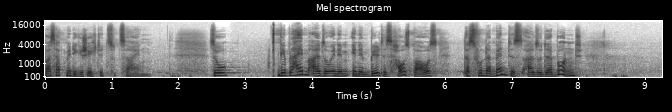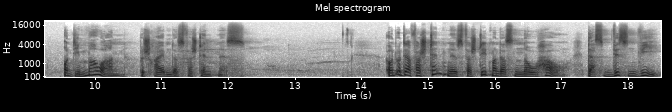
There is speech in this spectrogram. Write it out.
Was hat mir die Geschichte zu zeigen? So, wir bleiben also in dem, in dem Bild des Hausbaus. Das Fundament ist also der Bund. Und die Mauern beschreiben das Verständnis. Und unter Verständnis versteht man das Know-how, das Wissen wie.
